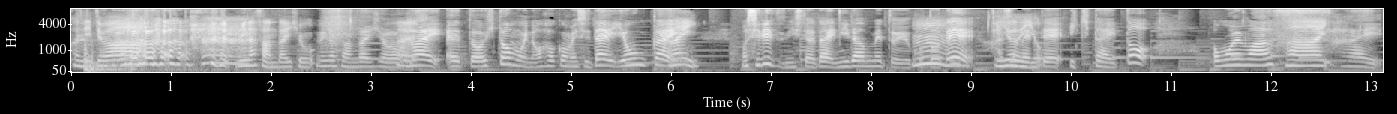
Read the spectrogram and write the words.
こんにちは。皆さん代表。皆さん代表。は。はいいえっ、と、一思いのおはこ飯第4回。はい。まあ、シリーズにしては第2弾目ということで、始めていきたいと思います。はいはい。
